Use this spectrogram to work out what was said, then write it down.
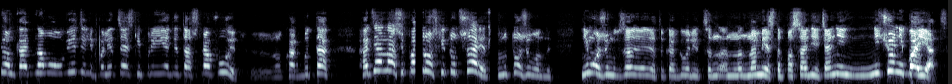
ребенка одного увидели, полицейский приедет, оштрафует. Ну, как бы так. Хотя наши подростки тут шарят, мы тоже вот не можем их, за это, как говорится, на, на место посадить. Они ничего не боятся.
